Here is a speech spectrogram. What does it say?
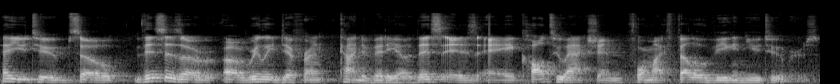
Hey YouTube, so this is a, a, really different kind of video. This is a call to action for my fellow vegan YouTubers.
